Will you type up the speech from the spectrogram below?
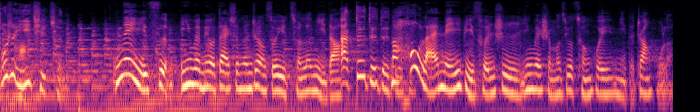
不是一起存。那一次因为没有带身份证，所以存了你的。啊，对对对。那后来每一笔存是因为什么就存回你的账户了？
